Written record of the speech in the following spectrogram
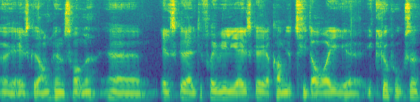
Øh, jeg elskede omklædningsrummet, jeg elskede alle de frivillige, jeg elskede, jeg kom jo tit over i, øh, i klubhuset,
